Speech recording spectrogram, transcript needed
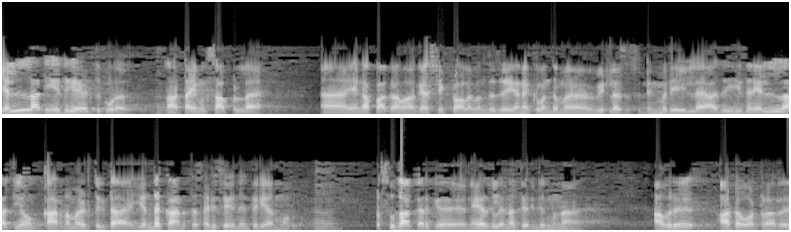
எல்லாத்தையும் எதிரியா எடுத்துக்க கூடாது நான் டைமுக்கு சாப்பிடல. அஹ், எங்க அப்பாவுக்கு கேஸ்ட்ரிக் ப்ராப்ளம் வந்தது. எனக்கு வந்து வீட்டுல நிம்மதியே இல்ல. அது இது எல்லாத்தையும் காரணமா எடுத்துக்கிட்டா எந்த காரணத்தை சரி செய்யணும்னு தெரியாம இருக்கும் சுதாகருக்கு நேர்கள் என்ன தெரிஞ்சுக்கணும்னா அவரு ஆட்டோ ஓட்டுறாரு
